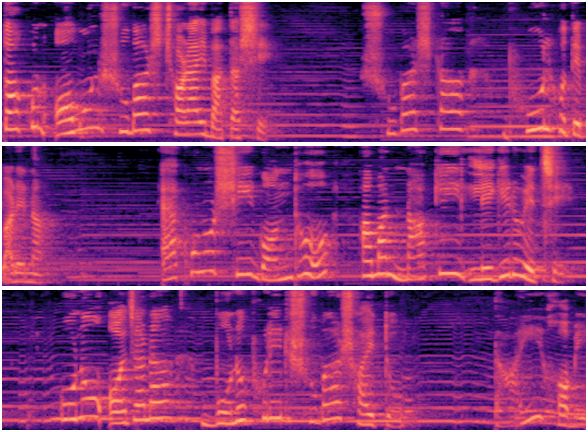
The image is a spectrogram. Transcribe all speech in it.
তখন অমন সুবাস ছড়ায় বাতাসে। সুবাসটা ভুল হতে পারে না। এখনও সেই গন্ধ আমার নাকে লেগে রয়েছে। কোনো অজানা বনফুলের সুবাস হয়তো। তাই হবে।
